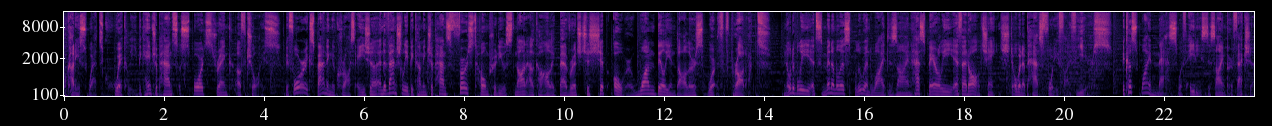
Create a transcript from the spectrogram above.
Pocari Sweat quickly became Japan's sports drink of choice, before expanding across Asia and eventually becoming Japan's first home produced non alcoholic beverage to ship over $1 billion worth of product. Notably, its minimalist blue and white design has barely, if at all, changed over the past 45 years. Because why mess with 80s design perfection?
